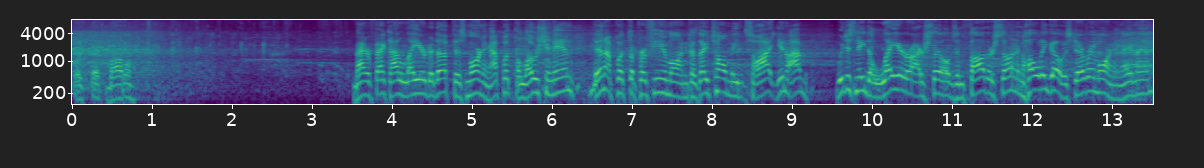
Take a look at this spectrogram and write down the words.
that bottle. Matter of fact, I layered it up this morning. I put the lotion in, then I put the perfume on because they told me. So I, you know, I'm, we just need to layer ourselves in Father, Son, and Holy Ghost every morning. Amen.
